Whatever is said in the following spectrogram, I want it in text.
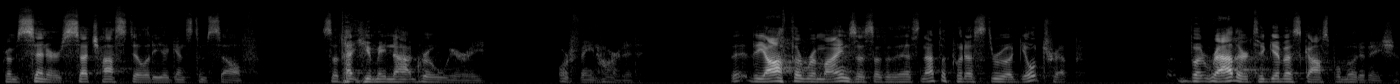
from sinners such hostility against himself, so that you may not grow weary or faint hearted. The, author reminds us of this, not to put us through a guilt trip, but rather to give us gospel motivation.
